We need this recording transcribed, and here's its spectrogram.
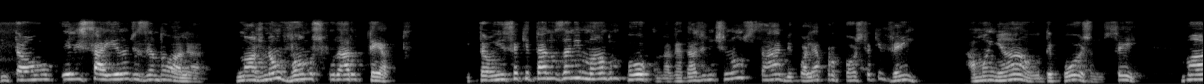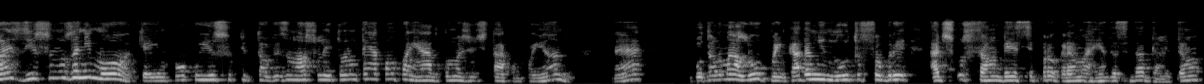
Então, eles saíram dizendo: olha, nós não vamos furar o teto. Então, isso é que está nos animando um pouco. Na verdade, a gente não sabe qual é a proposta que vem, amanhã ou depois, não sei. Mas isso nos animou, que é um pouco isso que talvez o nosso leitor não tenha acompanhado, como a gente está acompanhando, né? Botando uma lupa em cada minuto sobre a discussão desse programa Renda Cidadã. Então,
